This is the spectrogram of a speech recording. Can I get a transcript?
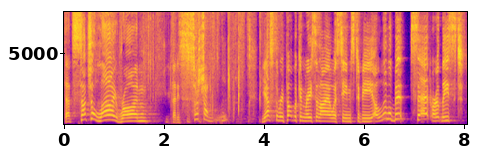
That's such a lie, Ron. That is such a. Yes, the Republican race in Iowa seems to be a little bit set, or at least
